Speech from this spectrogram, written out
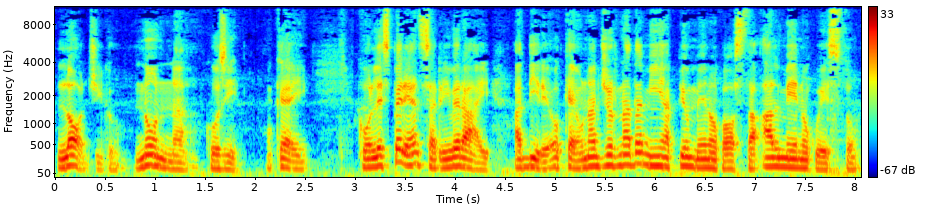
logico, non così, ok? Con l'esperienza arriverai a dire ok, una giornata mia più o meno costa almeno questo,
